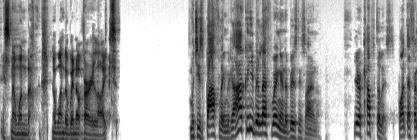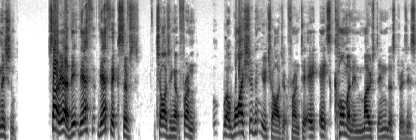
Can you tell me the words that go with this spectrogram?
it's no wonder no wonder we're not very liked. Which is baffling because how can you be left wing and a business owner? You're a capitalist by definition. So yeah, the the, eth- the ethics of charging up front. Well, why shouldn't you charge up front? It, it, it's common in most industries. It's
